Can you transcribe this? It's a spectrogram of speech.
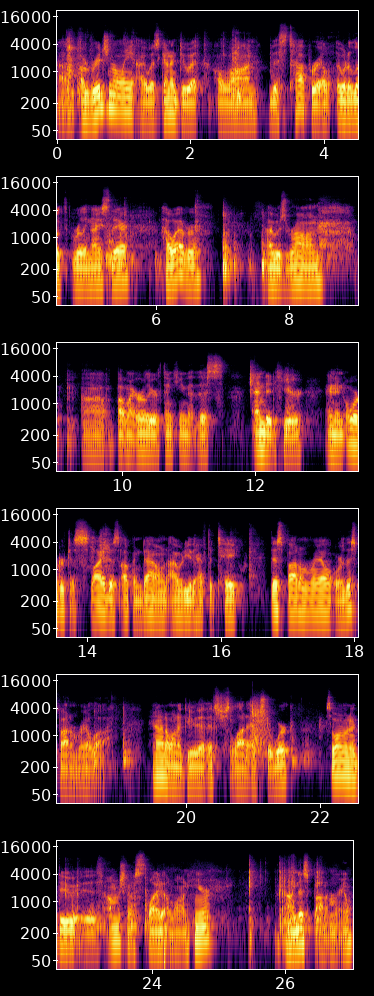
Um, originally, I was going to do it along this top rail. It would have looked really nice there. However, I was wrong uh, about my earlier thinking that this ended here. And in order to slide this up and down, I would either have to take this bottom rail or this bottom rail off. And I don't want to do that. That's just a lot of extra work. So what I'm going to do is I'm just going to slide it along here on this bottom rail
